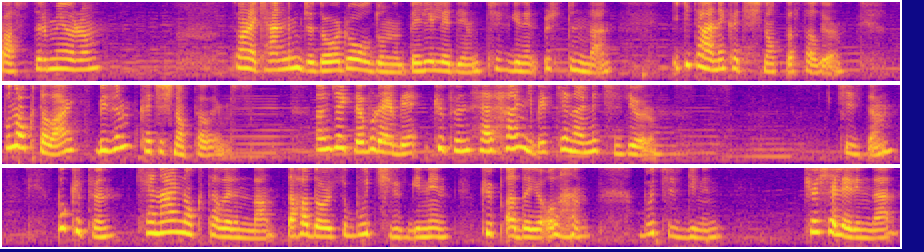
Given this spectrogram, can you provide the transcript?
Bastırmıyorum. Sonra kendimce doğru olduğunu belirlediğim çizginin üstünden iki tane kaçış noktası alıyorum. Bu noktalar bizim kaçış noktalarımız. Öncelikle buraya bir küpün herhangi bir kenarını çiziyorum. Çizdim. Bu küpün kenar noktalarından, daha doğrusu bu çizginin küp adayı olan bu çizginin köşelerinden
